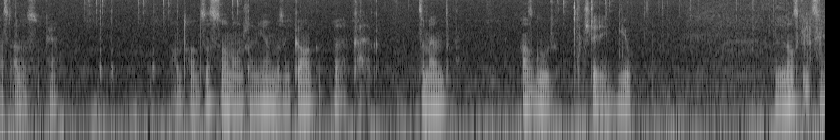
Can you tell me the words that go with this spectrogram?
Passt alles, okay. Noch ein Transistor, noch ein Scharnier, ein bisschen Kalk, äh, Kalk, Zement. Alles gut. Bestätigen, jo. Los geht's hier.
